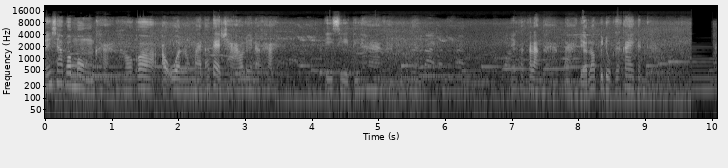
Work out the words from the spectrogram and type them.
อันนี้ชาวประมงค่ะ เขาก็เอาอวนลงมาตั้งแต่เช้าเลยนะคะตีสี่ตีห้าค่ะเพื่อนๆนี่ก็กำลังหาปลาเดี๋ยวเราไปดูใกล้ๆกันค่ะอ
